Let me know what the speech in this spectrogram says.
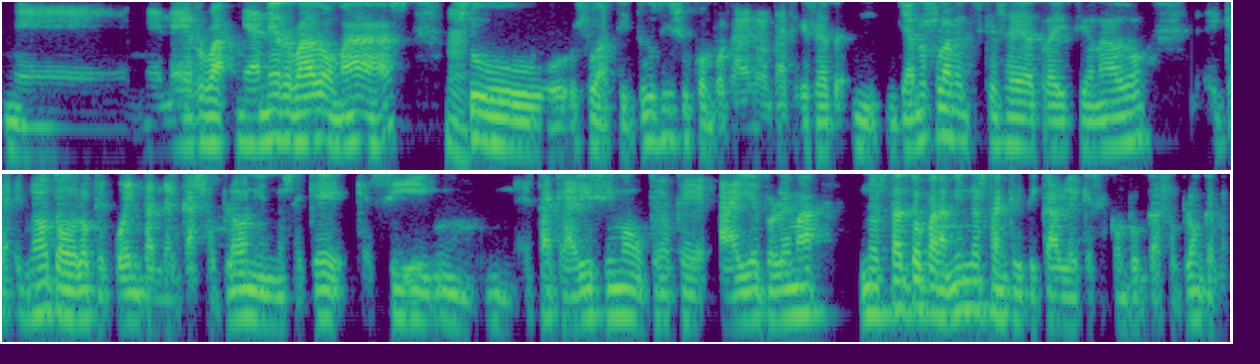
me ha enervado más mm. su, actitud y su comportamiento. Me parece que ya no solamente es que se haya traicionado, eh, no todo lo que cuentan del caso Plon y no sé qué, que sí mm, está clarísimo, creo que ahí el problema no es tanto, para mí no es tan criticable que se compre un caso Plon, que me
